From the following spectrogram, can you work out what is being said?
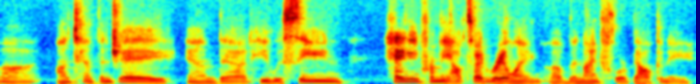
uh, on 10th and J, and that he was seen hanging from the outside railing of the ninth floor balcony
